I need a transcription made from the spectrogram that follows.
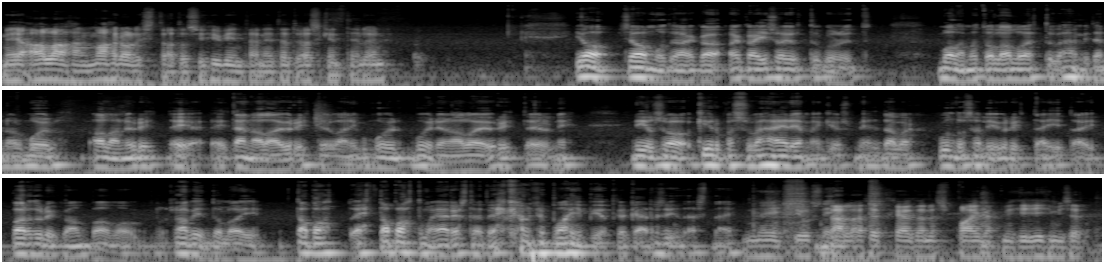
meidän alahan mahdollistaa tosi hyvin tämän etätyöskentelyn. Joo, se on muuten aika, aika iso juttu, kun nyt molemmat ollaan luettu vähän, miten on muilla alan yrit, ei, ei tämän alan yrittäjillä, vaan niin muiden, muiden alojen yrittäjillä, niin niillä se on kirpassu vähän enemmänkin, jos mietitään vaikka kuntosaliyrittäjiä tai parturikampaamo, ravintoloja, tapaht, eh, tapahtumajärjestäjät ehkä on ne pahimpia, jotka kärsii tästä näin. Niin, just Niin. niin. tällaiset käytännössä paikat, mihin ihmiset,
